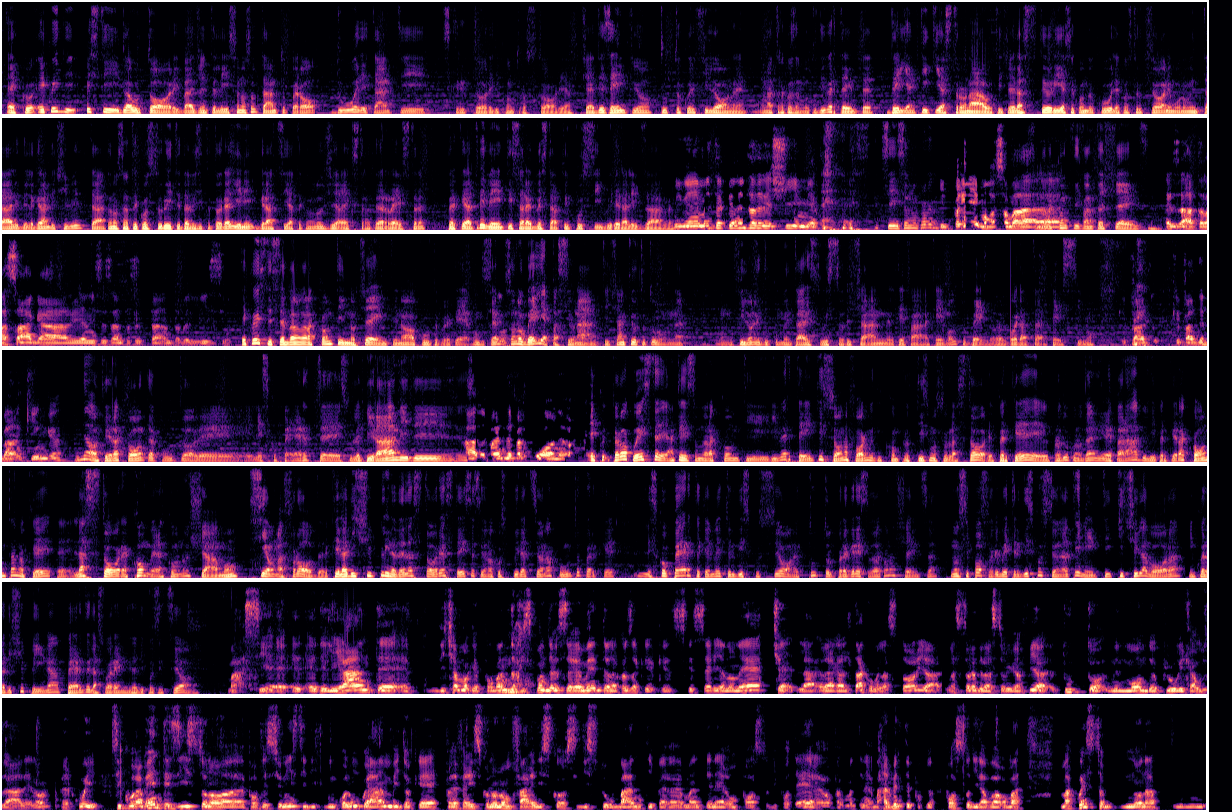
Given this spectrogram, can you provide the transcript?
Ecco, e quindi questi due autori, Bagent Lee, sono soltanto però due dei tanti scrittori di controstoria. Cioè, ad esempio, tutto quel filone, un'altra cosa molto divertente, degli antichi astronauti, cioè la teoria secondo cui le costruzioni monumentali delle grandi civiltà sono state costruite da visitatori alieni grazie a tecnologia extraterrestre perché altrimenti sarebbe stato impossibile realizzarle. Mi viene in mente il pianeta delle scimmie. sì, sono proprio... Il primo, insomma... Sono eh... racconti di fantascienza. Esatto, la saga degli anni 60-70, bellissimo. E questi sembrano racconti innocenti, no? Appunto, perché appunto, sì. sono belli e appassionanti. C'è anche tutto un un filone documentari su History Channel che, fa, che è molto bello, poi in realtà è pessimo. Che fa, che fa debunking? No, che racconta appunto le, le scoperte sulle piramidi. Ah, le prende per buone. E, però queste, anche se sono racconti divertenti, sono forme di complottismo sulla storia, perché producono danni irreparabili, perché raccontano che eh, la storia come la conosciamo sia una frode, che la disciplina della storia stessa sia una cospirazione appunto perché le scoperte che mettono in discussione tutto il progresso della conoscenza non si possono rimettere in discussione, altrimenti chi ci lavora in quella disciplina perde la sua rendita di posizione. Ma sì, è, è, è delirante, è, diciamo che provando a rispondere seriamente a una cosa che, che, che seria non è, cioè la, la, realtà come la storia, la storia della storiografia, tutto nel mondo è pluricausale, no? Per cui sicuramente esistono eh, professionisti di, in qualunque ambito che preferiscono non fare discorsi disturbanti per mantenere un posto di potere o per mantenere banalmente il proprio posto di lavoro, ma ma questo ha,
